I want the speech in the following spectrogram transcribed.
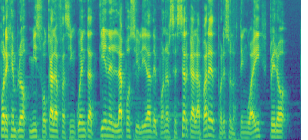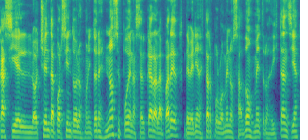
Por ejemplo, mis Focal AFA 50 tienen la posibilidad de ponerse cerca a la pared, por eso los tengo ahí, pero casi el 80% de los monitores no se pueden acercar a la pared, deberían estar por lo menos a 2 metros de distancia.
